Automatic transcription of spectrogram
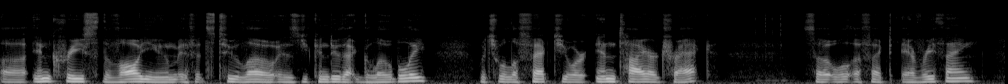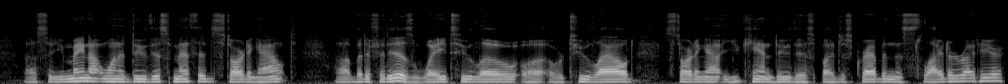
uh, increase the volume if it's too low is you can do that globally, which will affect your entire track so it will affect everything. Uh, so you may not want to do this method starting out, uh, but if it is way too low uh, or too loud starting out, you can do this by just grabbing this slider right here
